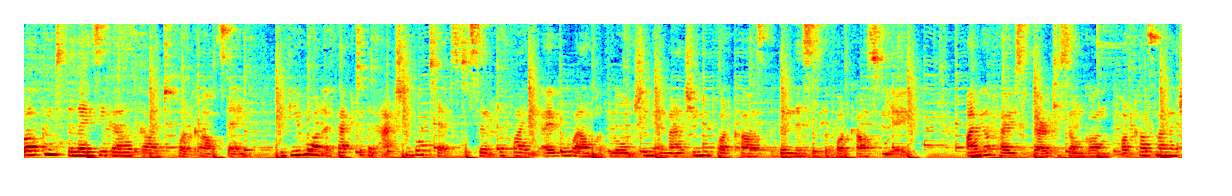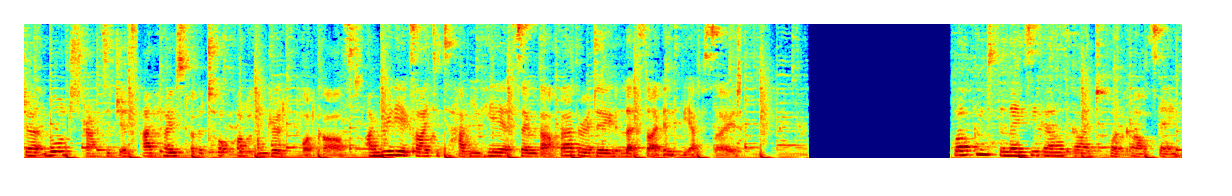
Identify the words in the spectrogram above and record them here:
Welcome to the Lazy Girl's Guide to Podcasting. If you want effective and actionable tips to simplify the overwhelm of launching and managing your podcast, then this is the podcast for you. I'm your host, Verity Sangan, podcast manager, launch strategist, and host of a Top 100 podcast. I'm really excited to have you here, so without further ado, let's dive into the episode. Welcome to the Lazy Girl's Guide to Podcasting.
